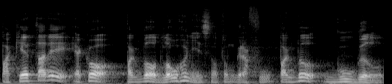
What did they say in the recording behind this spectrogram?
Pak je tady, jako, pak bylo dlouho nic na tom grafu, pak byl Google,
